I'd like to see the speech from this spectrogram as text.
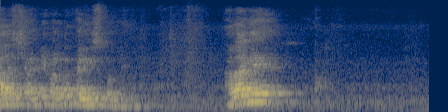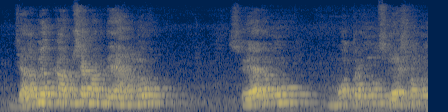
ఆలస్యాన్ని మనలో కలిగిస్తుంది. అలాగే జలం యొక్క అంశం మన దేహంలో స్వేదము మూత్రము శ్లేష్మము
